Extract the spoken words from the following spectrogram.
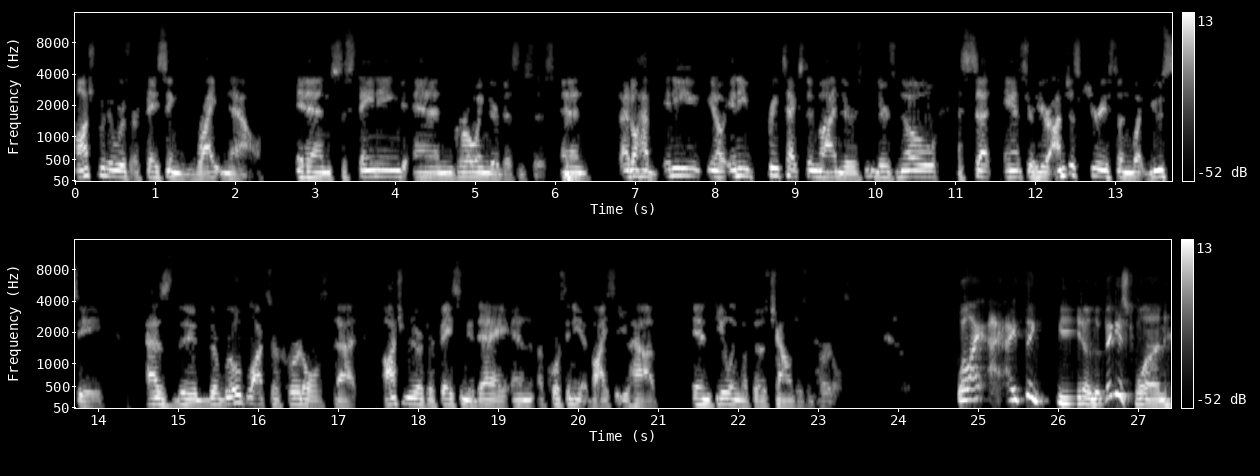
entrepreneurs are facing right now in sustaining and growing their businesses. And I don't have any, you know, any pretext in mind. There's, there's no set answer here. I'm just curious on what you see as the, the roadblocks or hurdles that entrepreneurs are facing today. And of course, any advice that you have in dealing with those challenges and hurdles. Well, I, I think, you know, the biggest one,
